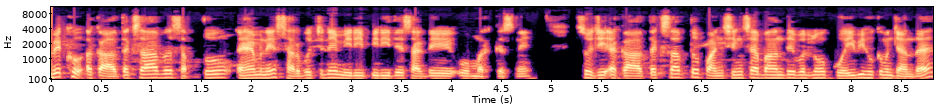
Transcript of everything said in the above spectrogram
ਵੇਖੋ ਅਕਾਲ ਤਖਤ ਸਾਹਿਬ ਸਭ ਤੋਂ ਅਹਿਮ ਨੇ ਸਰਵਉੱਚ ਨੇ ਮੀਰੀ ਪੀਰੀ ਦੇ ਸਾਡੇ ਉਹ ਮਰਕਜ਼ ਨੇ। ਸੋ ਜੇ ਅਕਾਲ ਤਖਤ ਸਾਹਿਬ ਤੋਂ ਪੰਜ ਸਿੰਘ ਸਾਹਿਬਾਨ ਦੇ ਵੱਲੋਂ ਕੋਈ ਵੀ ਹੁਕਮ ਜਾਂਦਾ ਹੈ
